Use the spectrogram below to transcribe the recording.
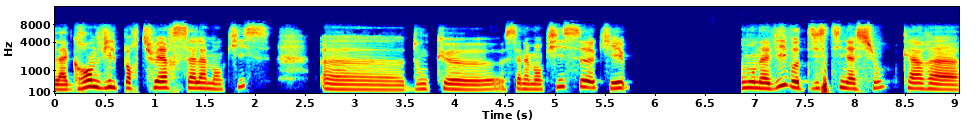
la grande ville portuaire Salamanquis. Donc Salamanquis qui est mon avis votre destination car euh,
